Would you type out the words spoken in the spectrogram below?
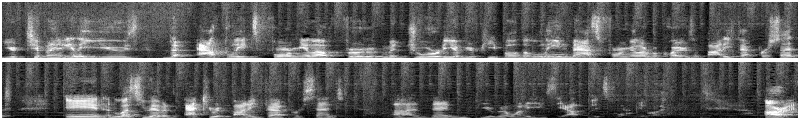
You're typically going to use the athlete's formula for majority of your people. The lean mass formula requires a body fat percent. And unless you have an accurate body fat percent, uh, then you're going to want to use the athlete's formula. All right,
